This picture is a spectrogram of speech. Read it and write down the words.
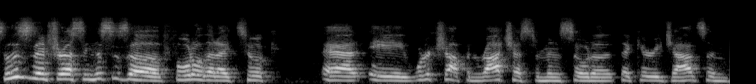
So this is interesting. This is a photo that I took at a workshop in Rochester, Minnesota that Gary Johnson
